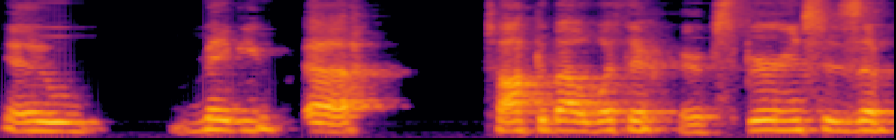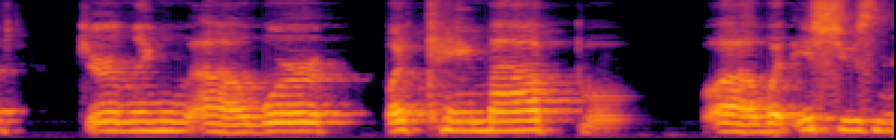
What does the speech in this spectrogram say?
you know maybe uh, talk about what their, experiences of journaling uh, were, what came up, uh, what issues in,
